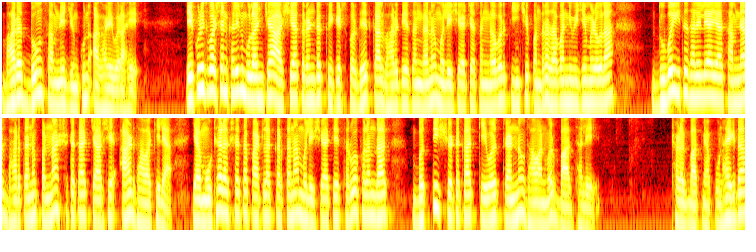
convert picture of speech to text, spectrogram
भारत दोन सामने जिंकून आघाडीवर आहे. एकोणीस वर्षांखालील मुलांच्या आशिया करंडक क्रिकेट स्पर्धेत काल भारतीय संघानं मलेशियाच्या संघावर तीनशे पंधरा धावांनी विजय मिळवला. दुबई इथं झालेल्या या सामन्यात भारतानं पन्नास षटकात चारशे आठ धावा केल्या. या मोठ्या लक्ष्याचा पाठलाग करताना मलेशियाचे सर्व फलंदाज बत्तीस षटकात केवळ त्र्याण्णव धावांवर बाद झाले. ठळक बातम्या पुन्हा एकदा.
